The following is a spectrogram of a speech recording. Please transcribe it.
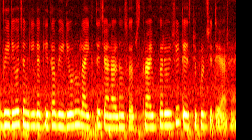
ਵੀਡੀਓ ਚੰਗੀ ਲੱਗੀ ਤਾਂ ਵੀਡੀਓ ਨੂੰ ਲਾਈਕ ਤੇ ਚੈਨਲ ਨੂੰ ਸਬਸਕ੍ਰਾਈਬ ਕਰਿਓ ਜੀ ਟੇਸਟੀ ਭੁਰਜੀ ਤਿਆਰ ਹੈ।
